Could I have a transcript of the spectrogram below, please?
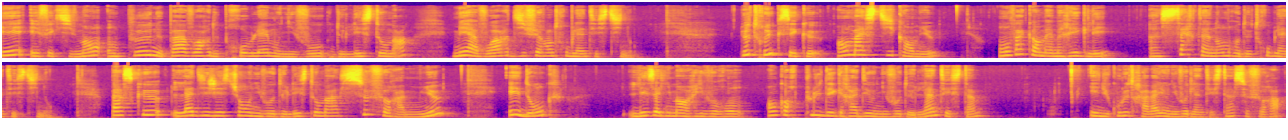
et effectivement, on peut ne pas avoir de problème au niveau de l'estomac, mais avoir différents troubles intestinaux. Le truc, c'est que en mastiquant mieux, on va quand même régler un certain nombre de troubles intestinaux. Parce que la digestion au niveau de l'estomac se fera mieux et donc les aliments arriveront encore plus dégradés au niveau de l'intestin et du coup le travail au niveau de l'intestin se fera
